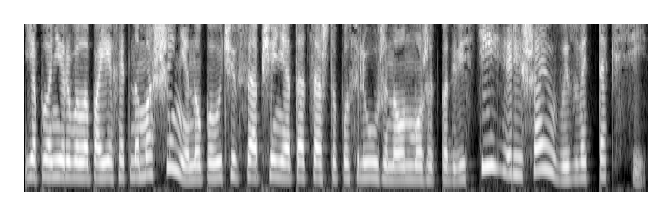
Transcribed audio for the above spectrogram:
Я планировала поехать на машине, но, получив сообщение от отца, что после ужина он может подвезти, решаю вызвать такси.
